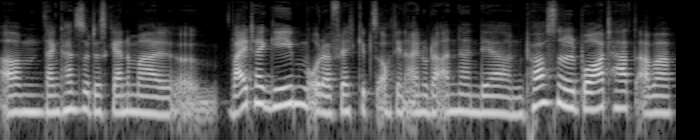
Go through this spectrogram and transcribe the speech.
ähm, dann kannst du das gerne mal äh, weitergeben oder vielleicht gibt es auch den einen oder anderen, der ein Personal Board hat. Aber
